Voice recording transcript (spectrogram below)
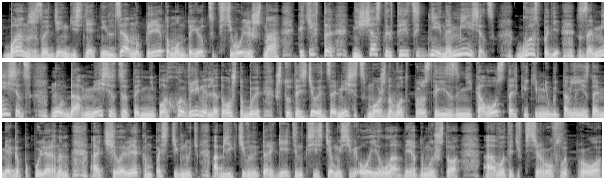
бан же за деньги снять нельзя, но при этом он дается всего лишь на каких-то несчастных 30 дней, на месяц. Господи, за месяц, ну да, месяц это неплохое время для того, чтобы что-то сделать. За месяц можно вот просто из никого стать каким-нибудь там, я не знаю, мега популярным а, человеком, постигнуть объективный таргетинг, систему себе... Ой, ладно, я думаю, что а, вот эти все рофлы про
